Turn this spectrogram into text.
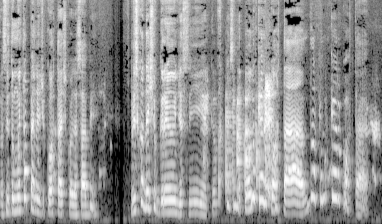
eu sinto muita pena de cortar as coisas, sabe? Por isso que eu deixo grande, assim, é que eu fico pensando, pô, eu não quero cortar, não, eu não quero cortar.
